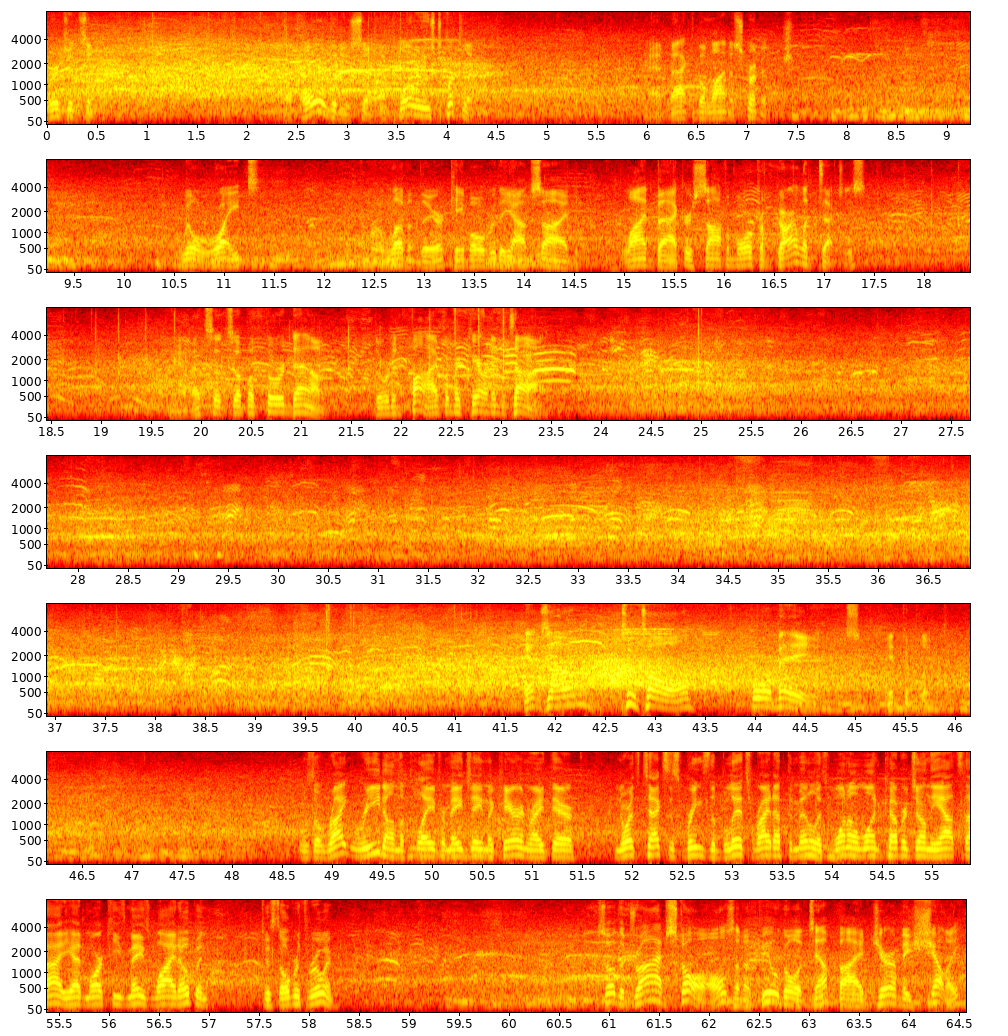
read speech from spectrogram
Richardson. The hole that he saw closed quickly. And back to the line of scrimmage. Will Wright, number 11 there, came over the outside linebacker, sophomore from Garland, Texas. And that sets up a third down. Third and five for McCarron in the tie. End zone, too tall for Mays. Incomplete. It was a right read on the play from A.J. McCarron right there. North Texas brings the blitz right up the middle. It's one-on-one coverage on the outside. He had Marquise Mays wide open, just overthrew him. So the drive stalls and a field goal attempt by Jeremy Shelley.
